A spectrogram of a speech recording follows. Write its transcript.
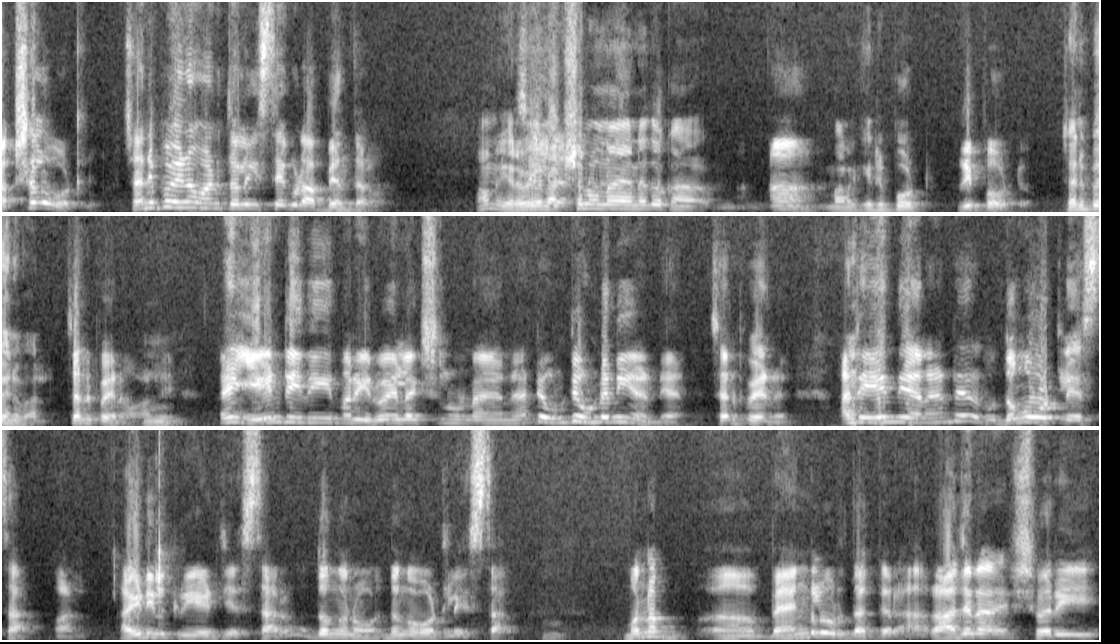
లక్షల ఓట్లు. చనిపోయిన వాడిని తొలగిస్తే కూడా అభ్యంతరం. అవును ఇరవై లక్షలు ఉన్నాయనేది ఒక మనకి రిపోర్ట్. రిపోర్ట్. చనిపోయిన వాళ్ళు. చనిపోయిన వాళ్ళే. ఏంటి ఇది? మరి ఇరవై లక్షలు ఉన్నాయని అంటే ఉంటే ఉండనియండి అని. చనిపోయిన. అంటే ఏంది అని అంటే దొంగ ఓట్లు వేస్తారు వాళ్ళు. ఐడీలు క్రియేట్ చేస్తారు. దొంగ నో- దొంగ ఓట్లు వేస్తారు. మొన్న బెంగళూరు దగ్గర రాజరాజేశ్వరి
